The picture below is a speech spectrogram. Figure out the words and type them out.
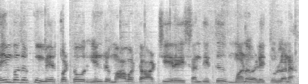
ஐம்பதற்கும் மேற்பட்டோர் இன்று மாவட்ட ஆட்சியரை சந்தித்து மனு அளித்துள்ளனர்.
